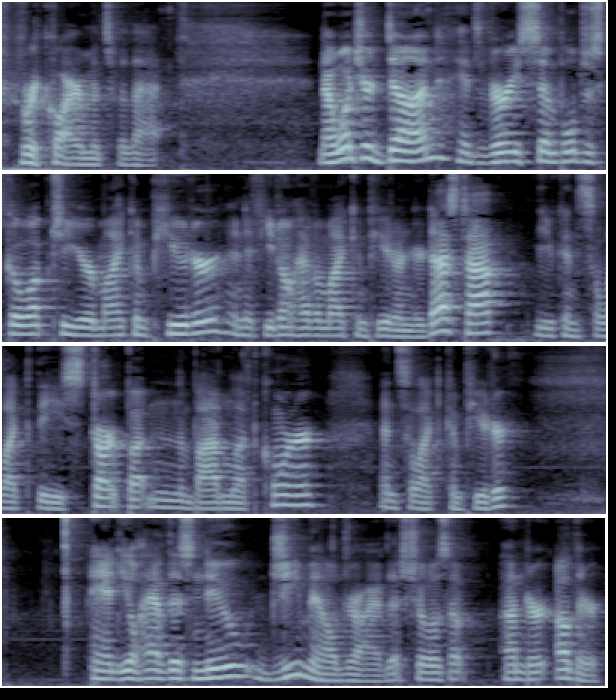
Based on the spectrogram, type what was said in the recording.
requirements for that. Now, once you're done, it's very simple. Just go up to your My Computer, and if you don't have a My Computer on your desktop, you can select the Start button in the bottom left corner and select Computer and you'll have this new Gmail drive that shows up under Other.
